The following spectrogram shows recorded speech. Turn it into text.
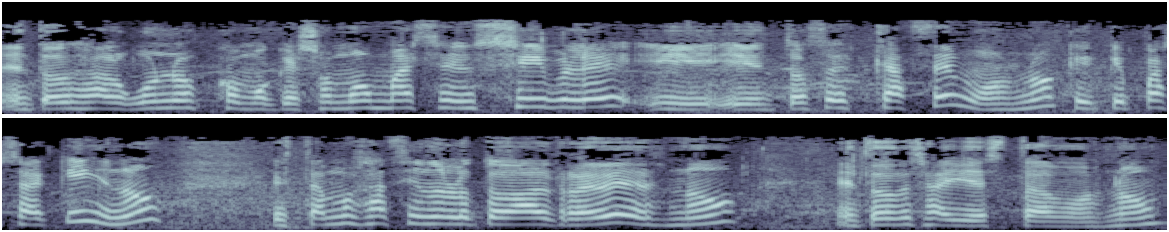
entonces algunos como que somos más sensibles y, entonces ¿qué hacemos? ¿no? ¿Qué, ¿Qué, pasa aquí? ¿no? Estamos haciéndolo todo al revés, ¿no? Entonces ahí estamos, ¿no?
